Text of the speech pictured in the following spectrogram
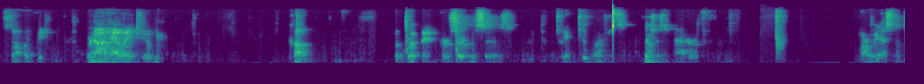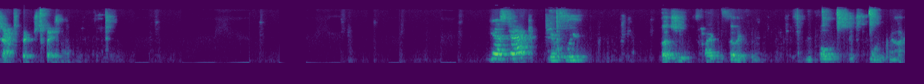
It's not like we, we're not having to cut equipment or services between the two budgets. No. It's just a matter of are we asking the taxpayers to pay them? Yes, Jack? If we, let's hypothetically, we vote six point nine,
